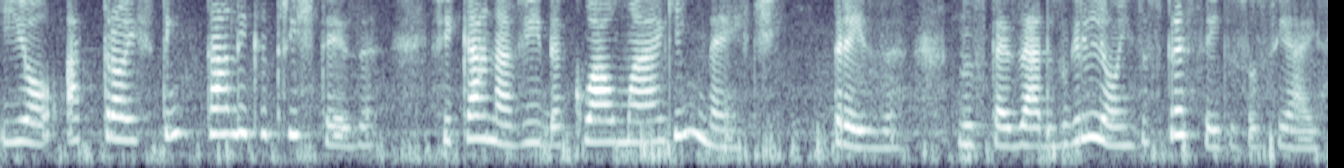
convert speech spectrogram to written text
e ó atroz tentálica tristeza, ficar na vida qual uma águia inerte, presa nos pesados grilhões dos preceitos sociais.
